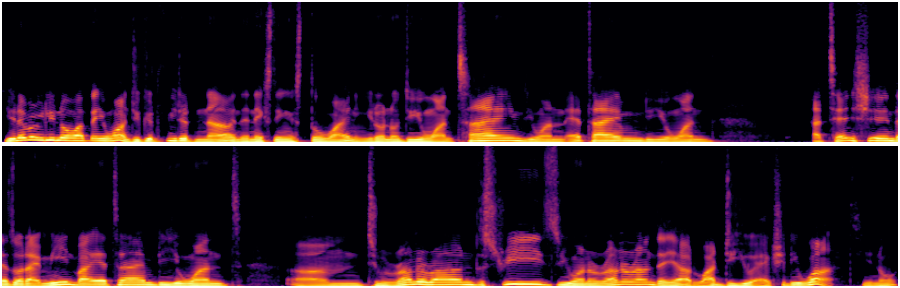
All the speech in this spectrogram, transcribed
you never really know what they want. You could feed it now, and the next thing is still whining. You don't know. Do you want time? Do you want airtime? Do you want attention? That's what I mean by airtime. Do you want um, to run around the streets? Do you want to run around the yard? What do you actually want? You know,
